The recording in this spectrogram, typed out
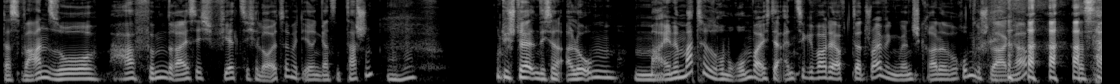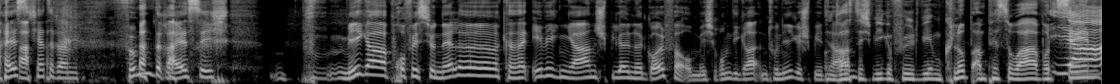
Das waren so ah, 35, 40 Leute mit ihren ganzen Taschen. Mhm. Und die stellten sich dann alle um meine Matte drumherum, weil ich der Einzige war, der auf der Driving Range gerade rumgeschlagen hat. Das heißt, ich hatte dann 35 mega professionelle, seit ewigen Jahren spielende Golfer um mich rum, die gerade ein Turnier gespielt Und du haben. hast dich wie gefühlt wie im Club am Pissoir, wo Ja.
